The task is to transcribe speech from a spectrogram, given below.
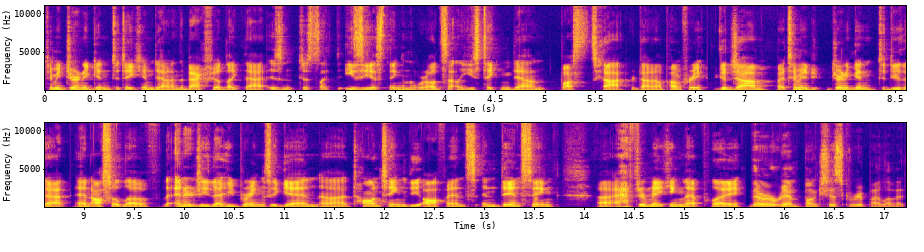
Timmy Jernigan to take him down in the backfield like that isn't just like the easiest thing in the world. It's not like he's taking down Boston Scott or Donnel Pumphrey. Good job by Timmy Jernigan to do that, and also love the energy that he brings. Again, uh, taunting the offense and dancing uh, after making that play. They're a rambunctious group. I love it.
